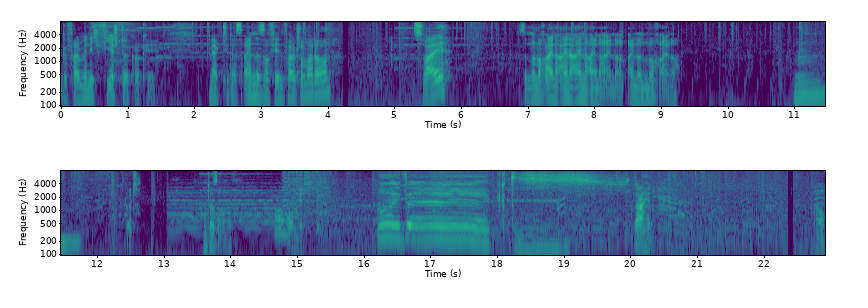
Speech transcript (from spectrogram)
gefallen mir nicht. Vier Stück, okay. Merkt ihr das? Eine ist auf jeden Fall schon mal down. Zwei. Sind nur noch eine, eine, eine, eine, eine. Eine nur noch eine. Hm. Gut. Und das auch noch. Warum nicht? Oi, weg! Dahin. Oh.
